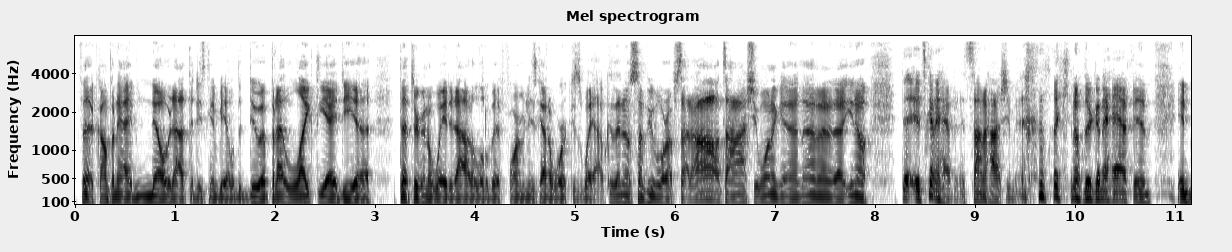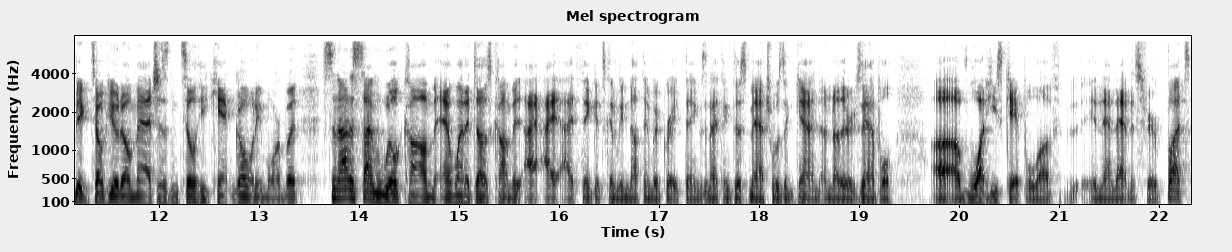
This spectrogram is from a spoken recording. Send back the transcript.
for the company. I have no doubt that he's going to be able to do it. But I like the idea that they're going to wait it out a little bit for him, and he's got to work his way out. Because I know some people are upset. Oh, Tanahashi won again. No, no, no. You know, it's going to happen. It's Tanahashi, man. like you know, they're going to have him in big Tokyo Dome matches until he can't go anymore. But Sanada's time will come, and when it does come, I, I, I think it's going to be nothing but great things. And I think this match was again another example uh, of what he's capable of in that atmosphere. But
